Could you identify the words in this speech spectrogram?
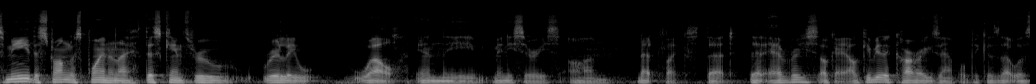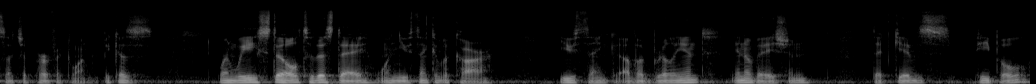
To me, the strongest point, and I this came through really well in the miniseries on Netflix that that every okay, I'll give you the car example because that was such a perfect one. Because when we still to this day, when you think of a car, you think of a brilliant innovation that gives people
